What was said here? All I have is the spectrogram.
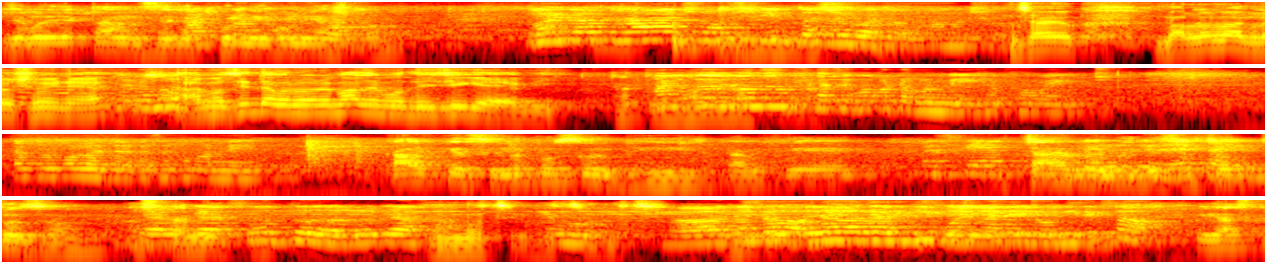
যেমন একটা আনছে এটা খুললে আসব যাই হোক ভালো লাগল শুই না আমি চিন্তা করব মাঝে মধ্যে জিগে আমি। ঠাকুর আমি তো ভালো লাগছে। বন্ধুর কাছে খবর টবর নেই সবসময়। তারপর কলেজের কাছে খবর নেই। কালকে ছিল প্রচুর ভিড় কালকে চার লোক চোদ্দ জন। বুঝছি বুঝছি বুঝছি। হ্যাঁ কি? এই আজকে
